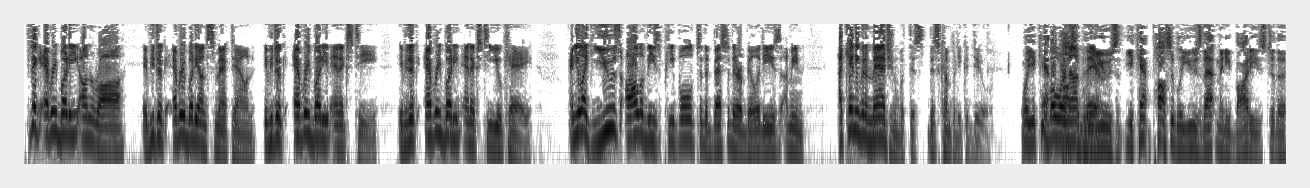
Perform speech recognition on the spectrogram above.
if you took everybody on Raw, if you took everybody on SmackDown, if you took everybody in NXT, if you took everybody in NXT UK, and you like use all of these people to the best of their abilities, I mean, I can't even imagine what this, this company could do. Well, you can't But we're not there. use you can't possibly use that many bodies to the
